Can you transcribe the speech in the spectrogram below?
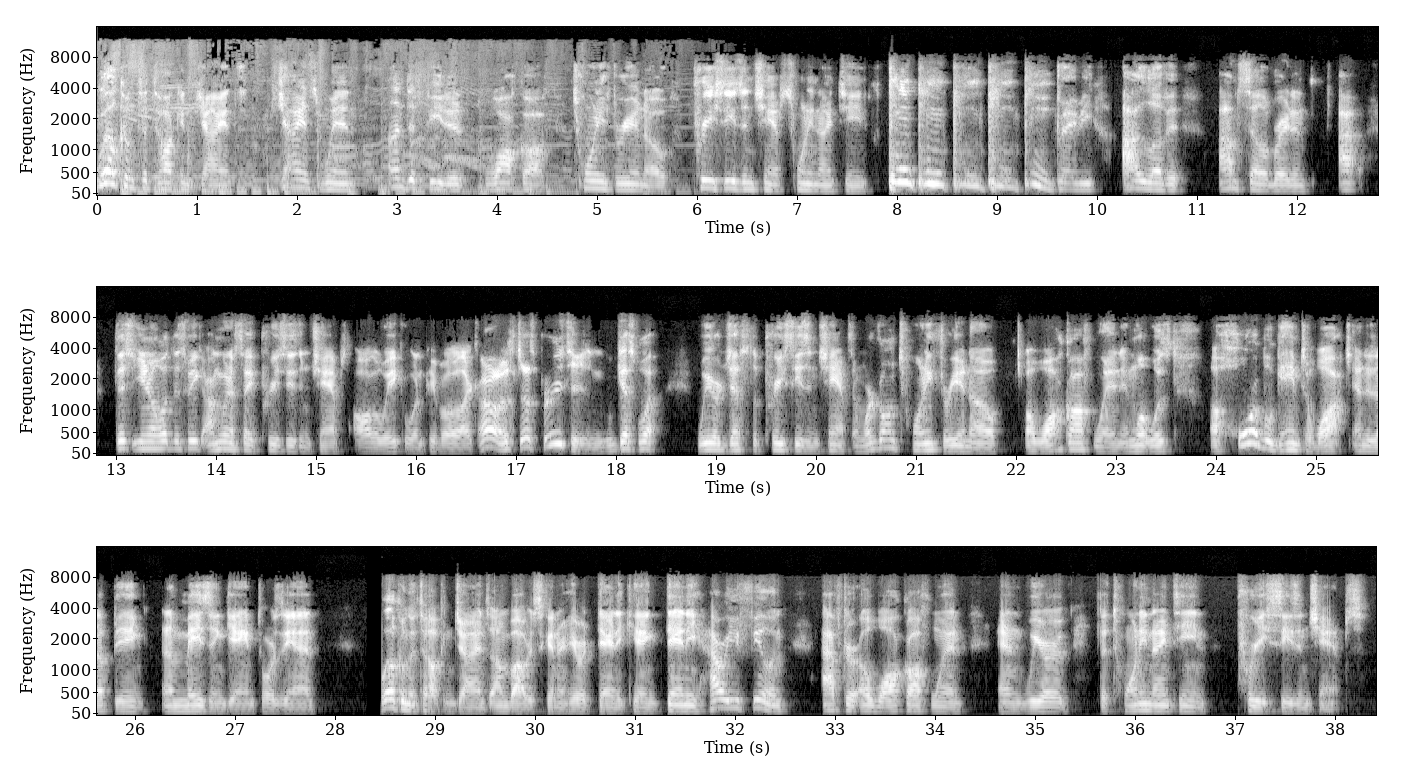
Welcome to Talking Giants. Giants win, undefeated, walk off, 23 and 0, preseason champs 2019. Boom, boom, boom, boom, boom, baby. I love it. I'm celebrating. I this you know what this week I'm gonna say preseason champs all the week when people are like, oh, it's just preseason. Well, guess what? We are just the preseason champs, and we're going 23 and 0, a walk-off win, and what was a horrible game to watch ended up being an amazing game towards the end. Welcome to Talking Giants. I'm Bobby Skinner here with Danny King. Danny, how are you feeling after a walk-off win and we are the 2019 preseason champs?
